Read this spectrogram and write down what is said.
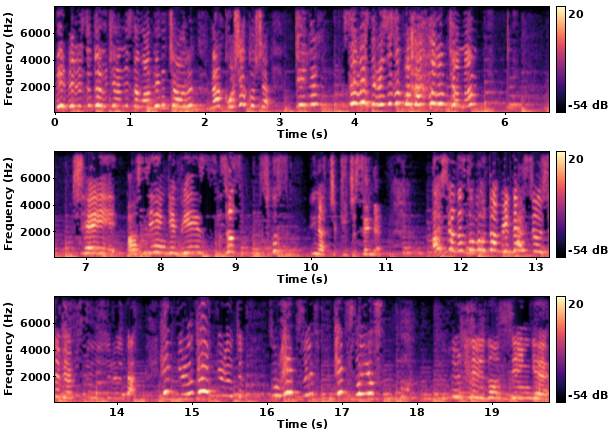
birbirinizi döveceğiniz zaman beni çağırın. Ben koşa koşa gelir seve seve sizi pataklarım canım. Şey Aslı yenge biz Sus sus inatçı keçi seni. aşağıda sabahtan bir ders çalışamıyorum sizin yüzünüzden. Hep gürültü hep gürültü. Sonra hep zayıf hep zayıf. Özür dileriz Aslı yenge.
